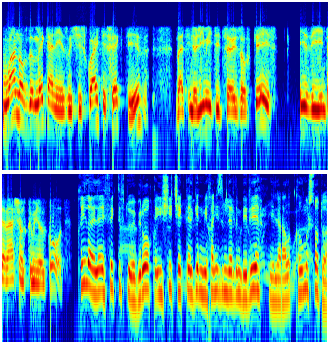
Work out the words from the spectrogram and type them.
One of the mechanisms which is quite effective but in a limited series of case is the international criminal court кыйла эле эффективдүү бирок иши чектелген механизмдердин бири эл аралык кылмыш соту.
